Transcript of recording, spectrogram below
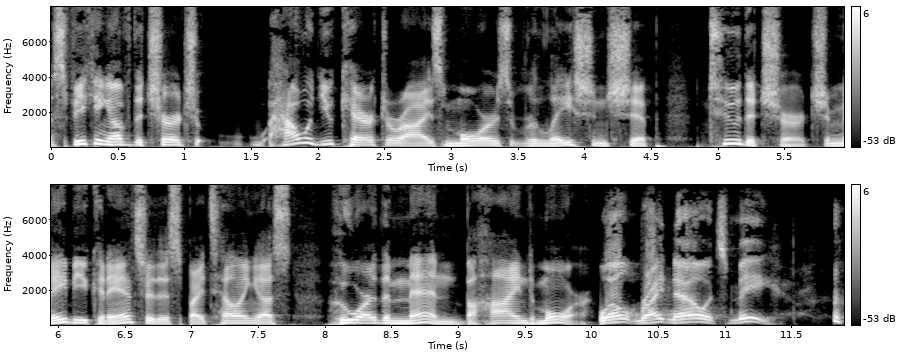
speaking of the church, how would you characterize More's relationship to the church? And maybe you could answer this by telling us who are the men behind more? Well, right now it's me.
